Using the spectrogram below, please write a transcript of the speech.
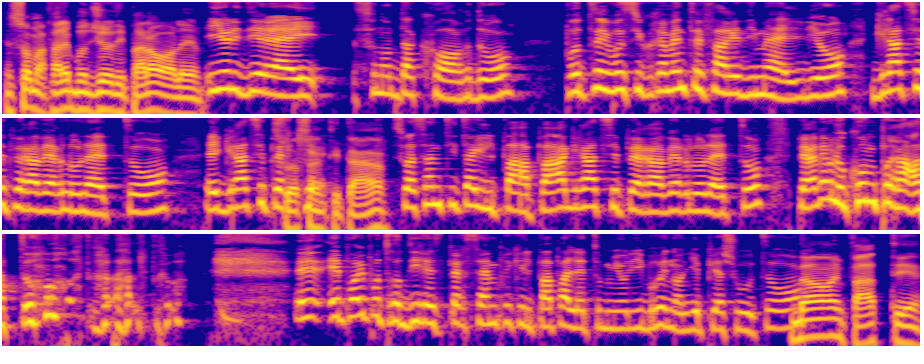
insomma farebbe un giro di parole. Io gli direi, sono d'accordo, potevo sicuramente fare di meglio, grazie per averlo letto e grazie per Sua santità. Sua Santità il Papa, grazie per averlo letto, per averlo comprato, tra l'altro. E, e poi potrò dire per sempre che il Papa ha letto il mio libro e non gli è piaciuto. No, infatti,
